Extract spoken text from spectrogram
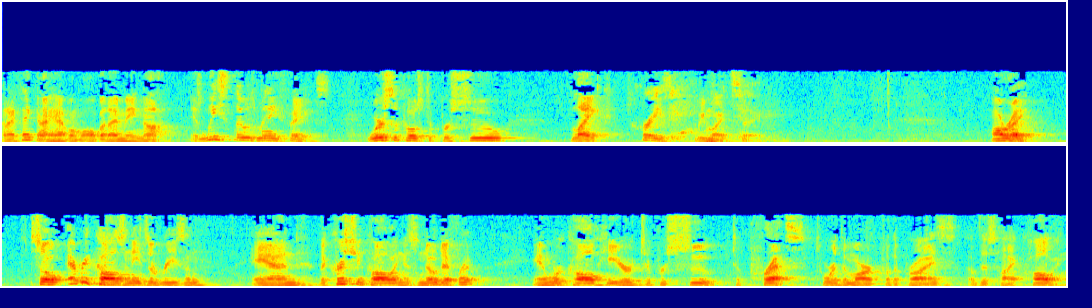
And I think I have them all, but I may not. At least those many things. We're supposed to pursue like crazy, we might say. All right. So every cause needs a reason, and the Christian calling is no different, and we're called here to pursue, to press toward the mark for the prize of this high calling.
